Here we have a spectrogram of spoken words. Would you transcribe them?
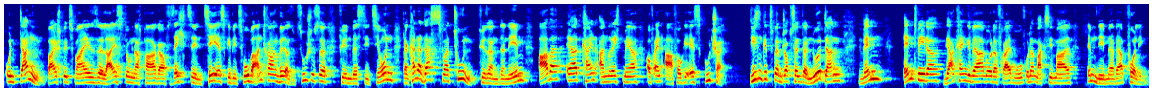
und dann beispielsweise Leistungen nach 16 CSGB II beantragen will, also Zuschüsse für Investitionen, dann kann er das zwar tun für sein Unternehmen, aber er hat kein Anrecht mehr auf einen AVGS-Gutschein. Diesen gibt es beim Jobcenter nur dann, wenn entweder gar kein Gewerbe oder Freiberuf oder maximal im Nebenerwerb vorliegen.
